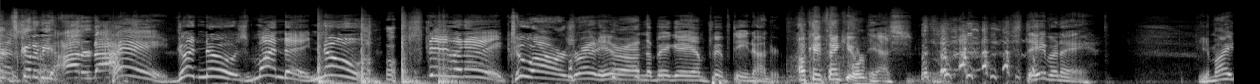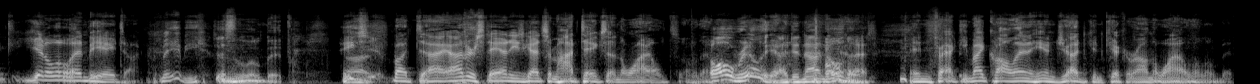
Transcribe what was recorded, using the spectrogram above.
Yes. it's going to be hot or not. Hey, good news. Monday, noon. Stephen A. Two hours right here on the big AM 1500. Okay, thank you. Yes. Stephen A. You might get a little NBA talk. Maybe. Just a little bit. He's, but I understand he's got some hot takes on the wild. So that, Oh, really? I did not know that. in fact, he might call in and he and Judd can kick around the wild a little bit.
